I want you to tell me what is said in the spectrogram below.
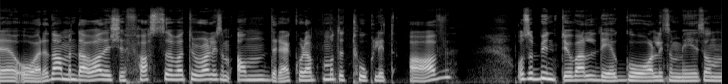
året, da, men da var det ikke fast. Så jeg tror det var liksom andre hvor de på en måte tok litt av. Og så begynte jo veldig å gå liksom i sånn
